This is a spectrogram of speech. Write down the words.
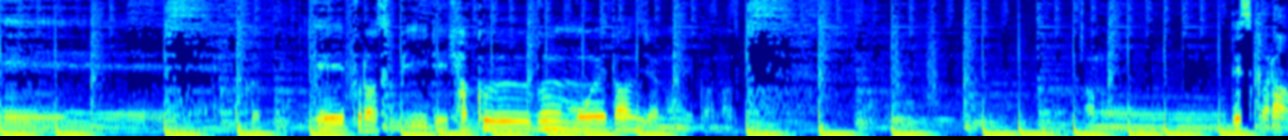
えー、A プラス B で100分燃えたんじゃないかな。あのー、ですから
